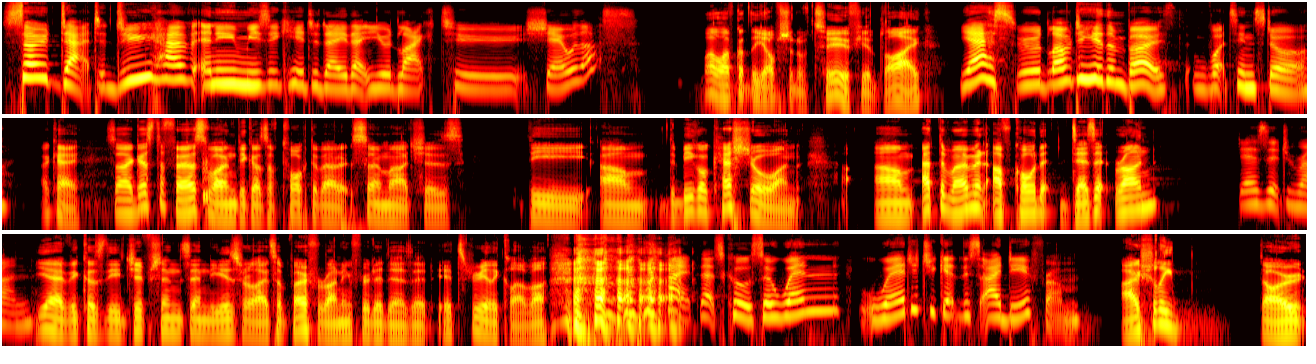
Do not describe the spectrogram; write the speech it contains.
So, Dat, do you have any music here today that you would like to share with us? Well, I've got the option of two if you'd like. Yes, we would love to hear them both. What's in store? Okay, so I guess the first one, because I've talked about it so much, is the um the big orchestral one. Um, at the moment, I've called it Desert Run. Desert Run. Yeah, because the Egyptians and the Israelites are both running through the desert. It's really clever. right, that's cool. So, when, where did you get this idea from? I actually don't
